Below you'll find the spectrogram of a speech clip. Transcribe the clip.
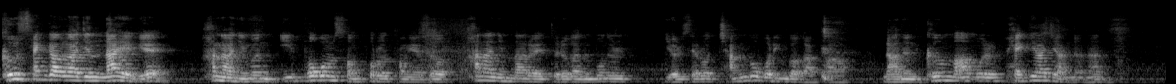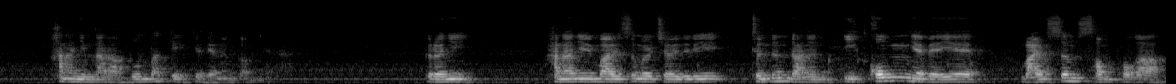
그 생각을 가진 나에게 하나님은 이 복음 선포를 통해서 하나님 나라에 들어가는 문을 열쇠로 잠궈버린 것 같아 나는 그 마음을 회개하지 않는 한 하나님 나라 문 밖에 있게 되는 겁니다. 그러니 하나님의 말씀을 저희들이 듣는다는 이 공예배의 말씀 선포가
